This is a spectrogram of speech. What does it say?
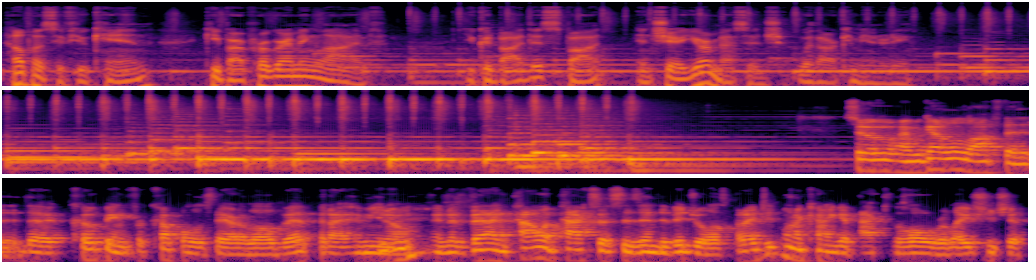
Help us if you can keep our programming live. You could buy this spot and share your message with our community. So uh, we got a little off the, the coping for couples there a little bit, but I am, you mm-hmm. know, and, and Pal impacts us as individuals, but I did want to kind of get back to the whole relationship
